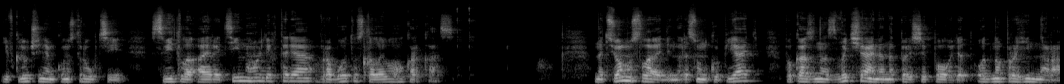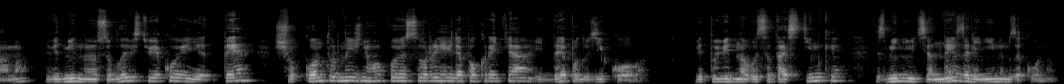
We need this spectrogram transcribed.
і включенням конструкції світло-аераційного ліхтаря в роботу сталевого каркасу. На цьому слайді на рисунку 5 показана звичайна на перший погляд однопрогінна рама, відмінною особливістю якої є те, що контур нижнього поясу ригеля покриття йде по дузі кола. Відповідно, висота стінки змінюється не за лінійним законом.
